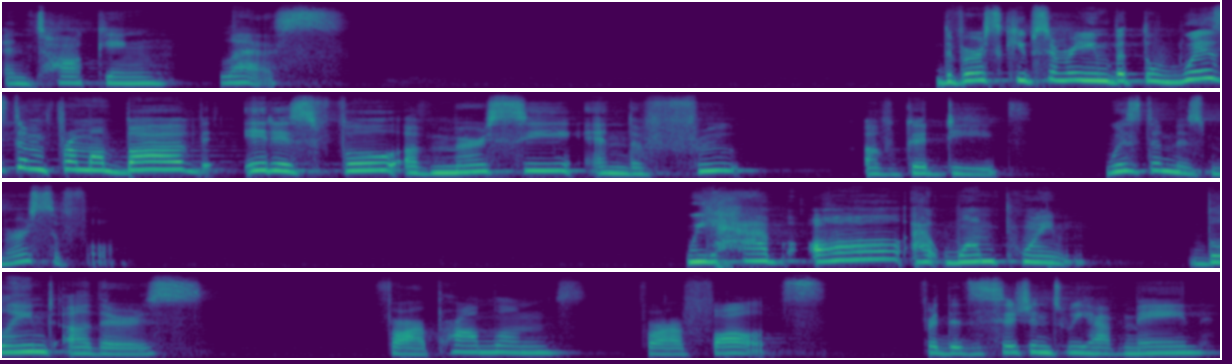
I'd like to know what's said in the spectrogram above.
and talking less. The verse keeps on reading, but the wisdom from above, it is full of mercy and the fruit of good deeds. wisdom is merciful. We have all at one point blamed others for our problems, for our faults, for the decisions we have made.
